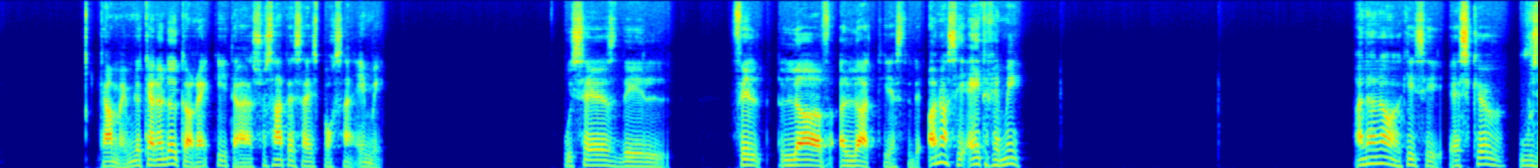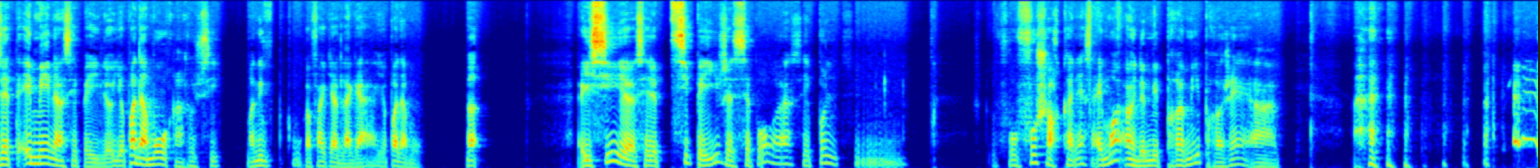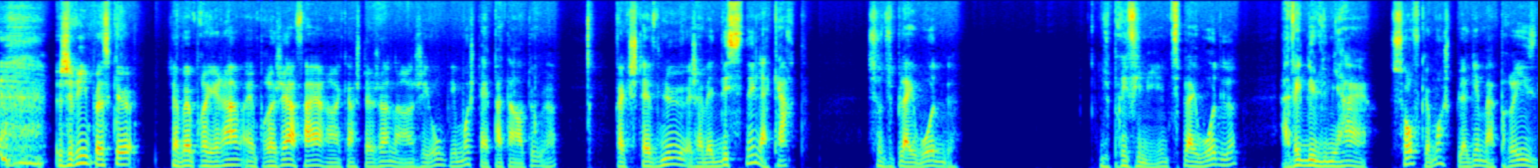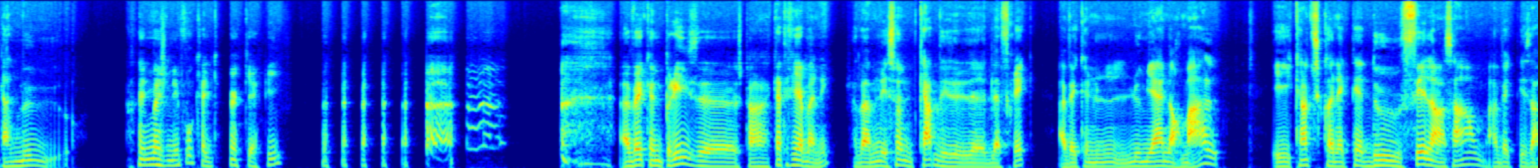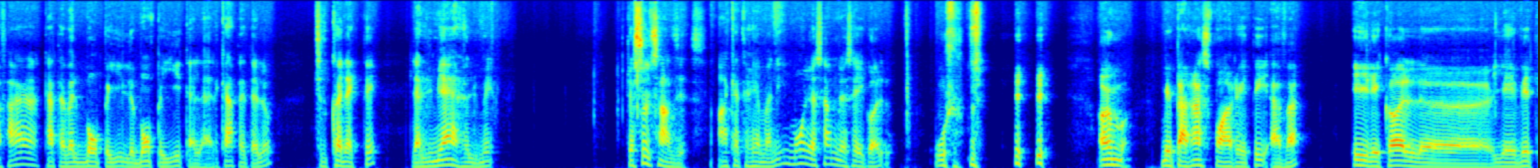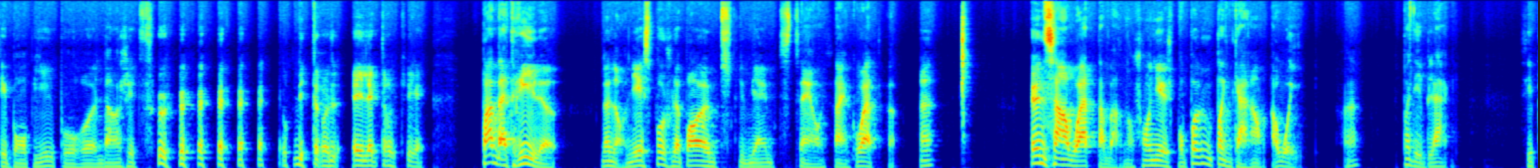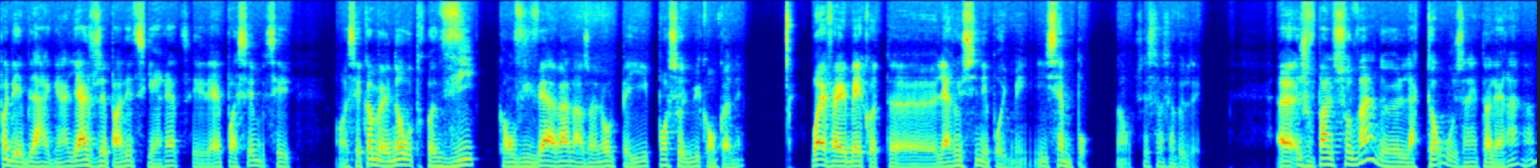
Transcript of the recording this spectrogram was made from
quand même. Le Canada est correct, il est à 76 aimé. Who says they feel love a lot yesterday? Ah non, c'est être aimé. Ah non, non, ok, c'est est-ce que vous êtes aimé dans ces pays-là? Il n'y a pas d'amour en Russie. Demandez-vous pourquoi faire qu'il y a de la guerre, il n'y a pas d'amour. Ici, euh, c'est le petit pays, je ne sais pas, hein, c'est pas le faut, faut que je reconnaisse. Et moi, un de mes premiers projets, je ris parce que j'avais un projet à faire hein, quand j'étais jeune en géo, puis moi, j'étais patenteux. Hein. Fait que j'étais venu, j'avais dessiné la carte sur du plywood, du préfini, un petit plywood, là, avec des lumières. Sauf que moi, je pluguais ma prise dans le mur. Imaginez-vous quelqu'un qui arrive. avec une prise, euh, j'étais en quatrième année. J'avais amené ça une carte de, l'Afrique avec une lumière normale. Et quand tu connectais deux fils ensemble avec tes affaires, quand tu avais le bon pays, le bon pays, était la carte était là, tu le connectais, la lumière allumait. J'étais sur le 110 en quatrième année. Moi, le centre de cette école. Aujourd'hui, mes parents se font arrêter avant. Et l'école, euh, il invite les pompiers pour euh, danger de feu ou électrocuté. Pas batterie, là. Non, non, niaise pas, je voulais pas une petite lumière, une petite 5, watts, là. Hein? Une 100 watts, tabarnak. On niaise pas, pas même pas une 40. Ah oui. Hein? C'est pas des blagues. C'est pas des blagues. Hein? Hier, je vous ai parlé de cigarettes, c'est impossible. C'est, c'est comme une autre vie qu'on vivait avant dans un autre pays, pas celui qu'on connaît. Ouais, ben, écoute, euh, la Russie n'est pas aimée. Ils s'aiment pas. Donc, c'est ça, ça veut dire. Euh, je vous parle souvent de lactose intolérant. Hein?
